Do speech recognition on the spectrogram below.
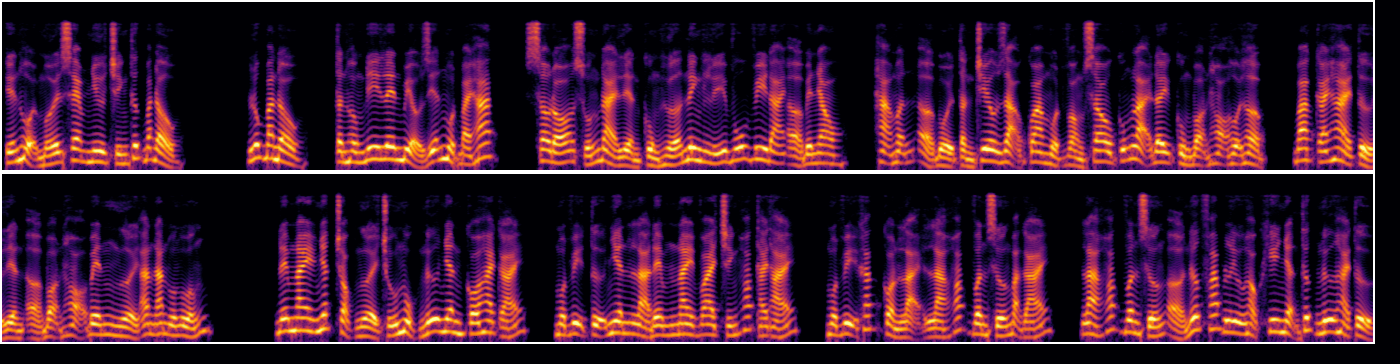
tiến hội mới xem như chính thức bắt đầu. Lúc ban đầu, Tần Hồng đi lên biểu diễn một bài hát, sau đó xuống đài liền cùng hứa ninh Lý Vũ Vi đại ở bên nhau. Hạ Mẫn ở bồi Tần Chiêu dạo qua một vòng sau cũng lại đây cùng bọn họ hội hợp, ba cái hài tử liền ở bọn họ bên người ăn ăn uống uống. Đêm nay nhất chọc người chú mục nữ nhân có hai cái, một vị tự nhiên là đêm nay vai chính Hoắc Thái Thái, một vị khác còn lại là Hoắc Vân Sướng bạn gái, là Hoắc Vân Sướng ở nước Pháp lưu học khi nhận thức nữ hài tử,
